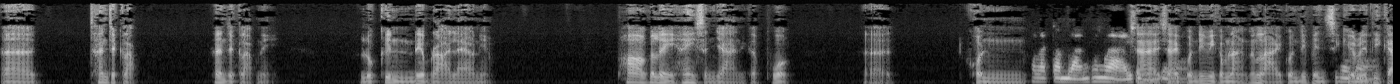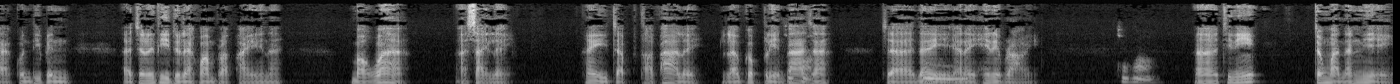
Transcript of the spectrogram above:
เอ่อท่านจะกลับ ท่านจะกลับนี่ลุกขึ้นเรียบร้อยแล้วเนี่ย พ่อก็เลยให้สัญญาณกับพวกเอ่อคนพละกำลังทั้งหลาย ใช่ใช่ไหมคนที่มีกำลังทั้งหลาย คนที่เป็น security guard คนที่เป็น เอ่อเจ้าหน้าที่ดูแลความปลอดภัยเนี่ยนะ บอกว่าอะใส่เลย ให้จับถอดผ้าเลย แล้วก็เปลี่ยนผ้าซะจะได้อะไรให้เรียบร้อยเจ้าค่ะเอ่อทีนี้จังหวะนั้นนี่เอง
